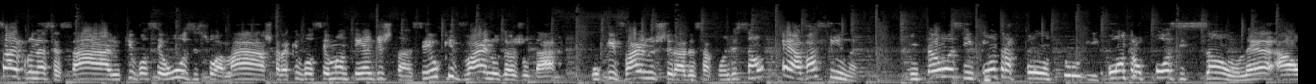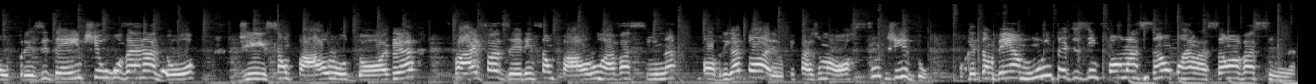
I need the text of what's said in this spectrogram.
saia para o necessário, que você use sua máscara, que você mantenha a distância. E o que vai nos ajudar, o que vai nos tirar dessa condição é a vacina. Então, assim, contraponto e contraoposição né, ao presidente, o governador de São Paulo, Dória, vai fazer em São Paulo a vacina obrigatória, o que faz o maior sentido, porque também há muita desinformação com relação à vacina.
